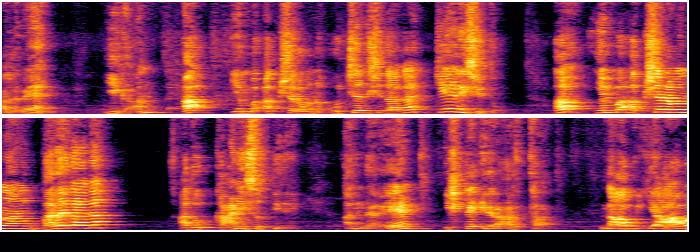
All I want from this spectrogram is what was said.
ಅಲ್ಲವೇ? ಈಗ ಅ ಎಂಬ ಅಕ್ಷರವನ್ನು ಉಚ್ಚರಿಸಿದಾಗ ಕೇಳಿಸಿತು. ಅ ಎಂಬ ಅಕ್ಷರವನ್ನು ನಾನು ಬರೆದಾಗ ಅದು ಕಾಣಿಸುತ್ತಿದೆ. ಅಂದರೆ ಇಷ್ಟೇ ಇದರ ಅರ್ಥ. ನಾವು ಯಾವ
